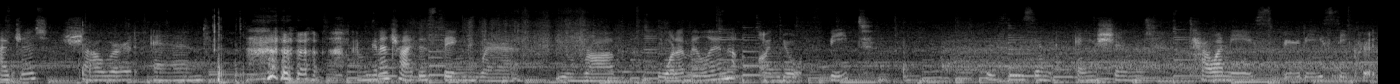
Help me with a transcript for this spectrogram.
I just showered and I'm gonna try this thing where you rub watermelon on your feet. This is an ancient Taiwanese beauty secret.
